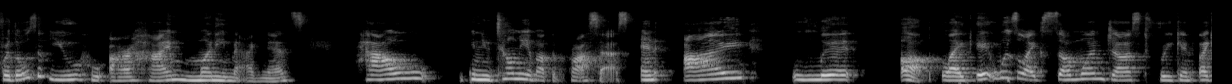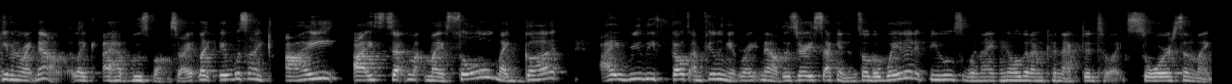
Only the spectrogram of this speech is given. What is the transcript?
for those of you who are high money magnets, how can you tell me about the process? And I lit up like it was like someone just freaking like even right now like i have goosebumps right like it was like i i set my, my soul my gut I really felt I'm feeling it right now, this very second. And so the way that it feels when I know that I'm connected to like source and like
